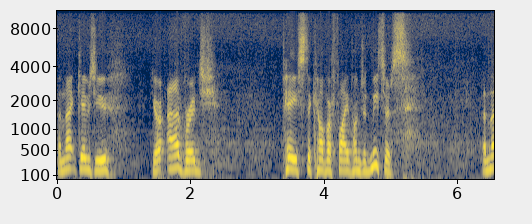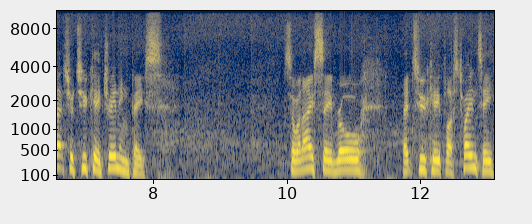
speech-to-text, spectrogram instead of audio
And that gives you your average pace to cover 500 meters. And that's your 2k training pace. So when I say row at 2k plus 20,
